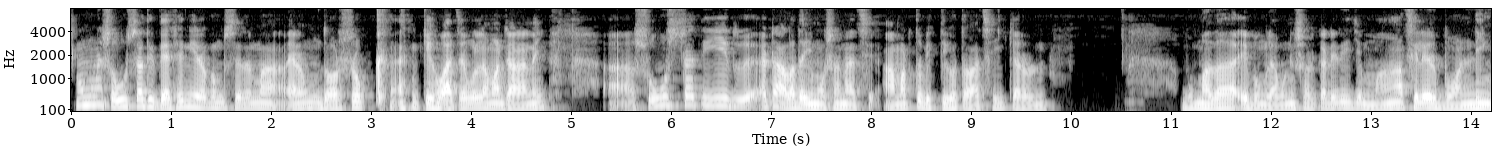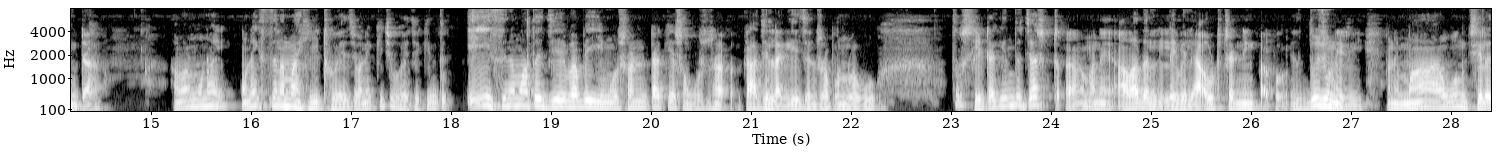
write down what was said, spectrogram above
আমার মনে হয় সবুজ সাথী দেখেনি এরকম সিনেমা এরকম দর্শক কেউ আছে বলে আমার জানা নেই। সবুজ সাথীর একটা আলাদা ইমোশন আছে। আমার তো ব্যক্তিগত আছেই, কারণ, বুম্মাদা এবং লাবণী সরকারের এই যে মা ছেলের বন্ডিংটা আমার মনে হয় অনেক সিনেমা হিট হয়েছে, অনেক কিছু হয়েছে, কিন্তু এই সিনেমাতে যেভাবে ইমোশনটাকে সমস্যা কাজে লাগিয়েছেন স্বপনবাবু, তো সেটা কিন্তু জাস্ট মানে আলাদা লেভেলে আউটস্ট্যান্ডিং পারফরমেন্স দুজনেরই। মানে মা এবং ছেলে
